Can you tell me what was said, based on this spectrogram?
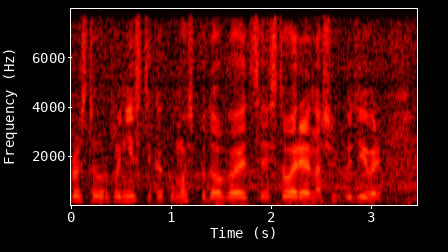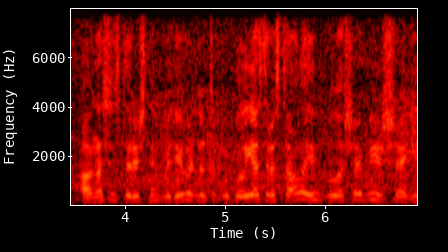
просто урбаністика, комусь подобається історія наших будівель. А у нас історичних будівель, ну типу, коли я зростала, їх було ще більше, і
